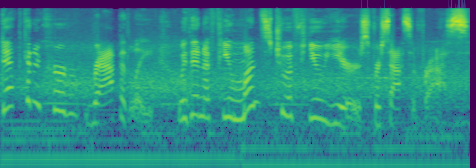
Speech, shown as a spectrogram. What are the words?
Death can occur rapidly, within a few months to a few years for sassafras.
